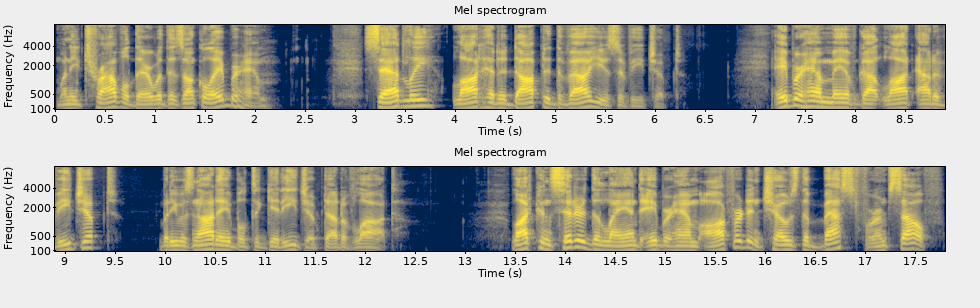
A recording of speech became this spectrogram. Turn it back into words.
when he traveled there with his uncle Abraham. Sadly, Lot had adopted the values of Egypt. Abraham may have got Lot out of Egypt, but he was not able to get Egypt out of Lot. Lot considered the land Abraham offered and chose the best for himself.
